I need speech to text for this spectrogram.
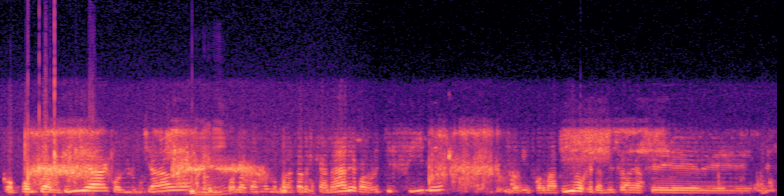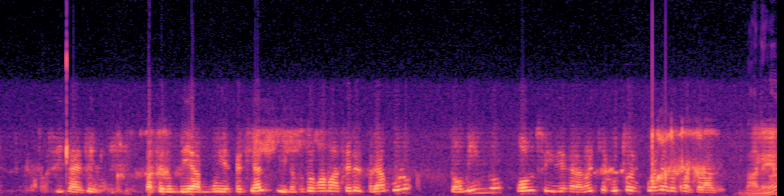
con Ponte al Día, con Luchada, por la tarde con Buenas tardes Canarias, por la noche cine, y los informativos que también se van a hacer, eh, cositas, en fin, va a ser un día muy especial y nosotros vamos a hacer el preámbulo domingo 11 y 10 de la noche, justo después de nuestra clave, Vale.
